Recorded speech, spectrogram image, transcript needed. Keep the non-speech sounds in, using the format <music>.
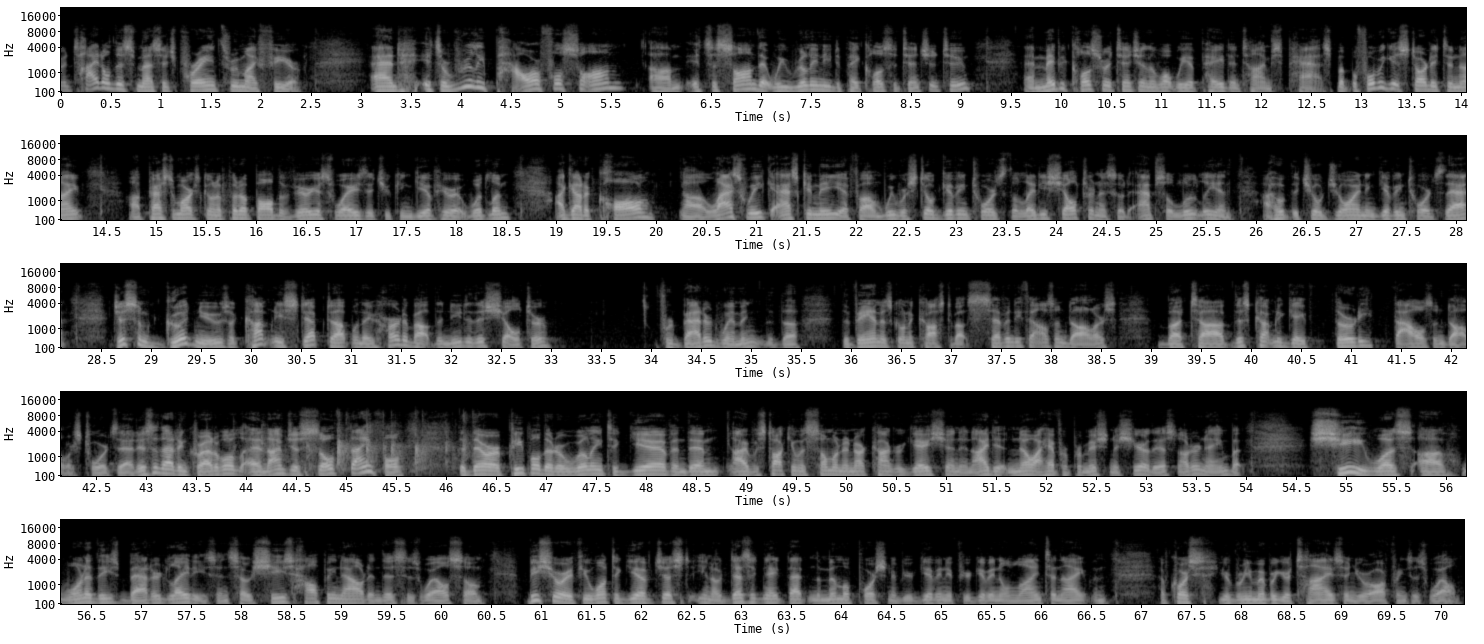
I've entitled this message Praying Through My Fear. And it's a really powerful psalm. Um, it's a psalm that we really need to pay close attention to and maybe closer attention than what we have paid in times past. But before we get started tonight, uh, Pastor Mark's going to put up all the various ways that you can give here at Woodland. I got a call uh, last week asking me if um, we were still giving towards the ladies' shelter, and I said absolutely, and I hope that you'll join in giving towards that. Just some good news: a company stepped up when they heard about the need of this shelter for battered women. The, the, the van is going to cost about $70,000, but uh, this company gave $30,000 towards that. Isn't that incredible? And I'm just so thankful that there are people that are willing to give. And then I was talking with someone in our congregation, and I didn't know I have her permission to share this, not her name, but she was uh, one of these battered ladies. And so she's helping out in this as well. So be sure if you want to give, just, you know, designate that in the memo portion of your giving if you're giving online tonight. And of course, you remember your tithes and your offerings as well.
